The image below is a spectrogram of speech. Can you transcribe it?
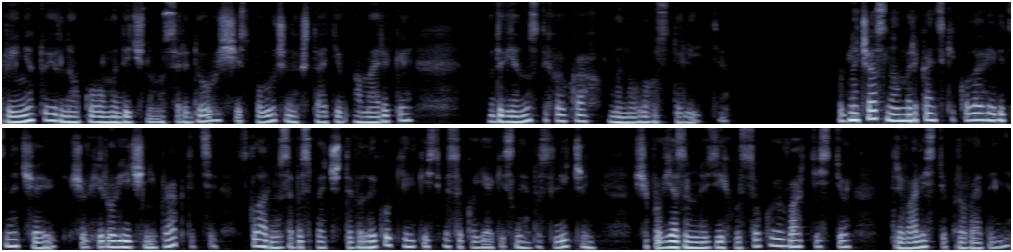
прийнятої в науково-медичному середовищі Сполучених Штатів Америки в 90-х роках минулого століття. Одночасно американські колеги відзначають, що в хірургічній практиці складно забезпечити велику кількість високоякісних досліджень, що пов'язано з їх високою вартістю і тривалістю проведення.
